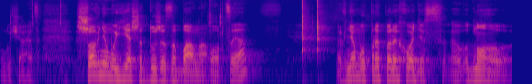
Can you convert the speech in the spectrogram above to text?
виходить. Що в ньому є ще дуже забавна опція? В ньому при переході з е, одного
